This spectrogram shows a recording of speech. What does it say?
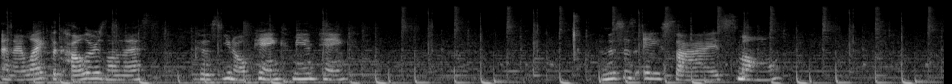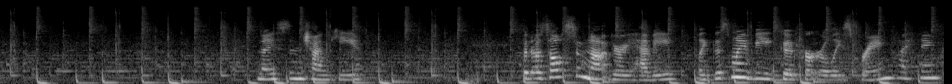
And I like the colors on this because, you know, pink, me and pink. And this is a size small. Nice and chunky. But it's also not very heavy. Like this might be good for early spring, I think.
